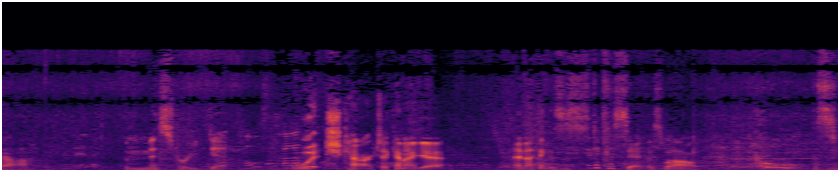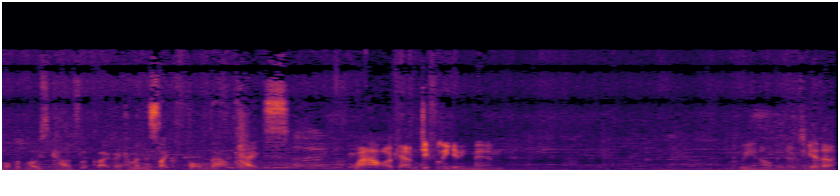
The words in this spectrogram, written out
They. The mystery dip. Which character can I get? And I think there's a sticker set as well. Cool. This is what the postcards look like. They come in this like fold out case. Wow, okay, I'm definitely getting them. Kui and Albedo together.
